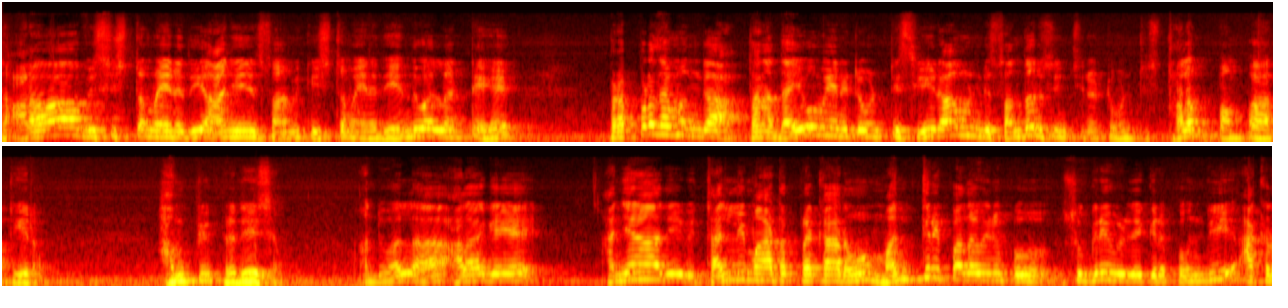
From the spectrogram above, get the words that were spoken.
చాలా విశిష్టమైనది ఆంజనేయ స్వామికి ఇష్టమైనది. ఎందువల్లంటే ప్రప్రథమంగా తన దైవమైనటువంటి శ్రీరాముడిని సందర్శించినటువంటి స్థలం పంపా తీరం హంపి ప్రదేశం. అందువల్ల అలాగే అంజనాదేవి తల్లి మాట ప్రకారం మంత్రి పదవిని సుగ్రీవుడి దగ్గర పొంది అక్కడ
